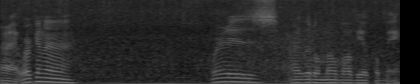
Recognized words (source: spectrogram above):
Alright, we're gonna... Where is our little mobile vehicle bay?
